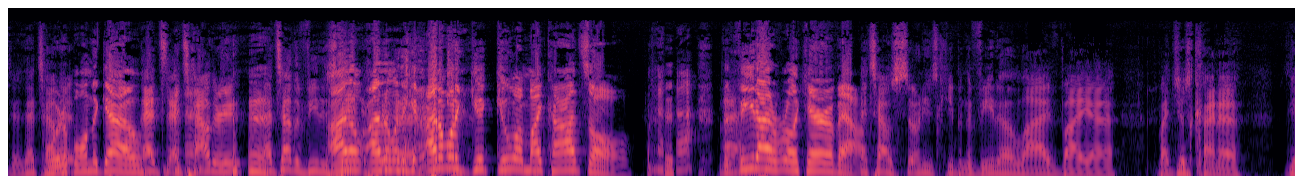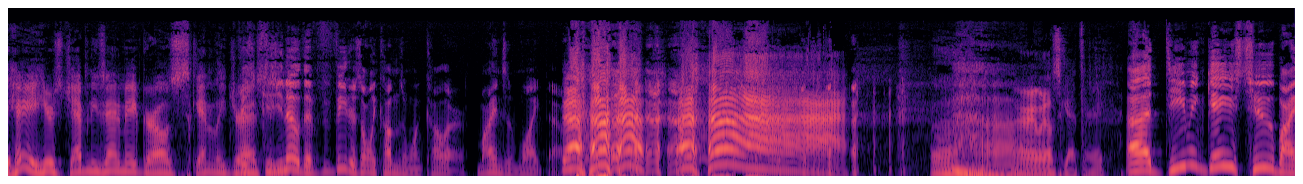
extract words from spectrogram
that's how. Portable on the go. That's that's how they're. That's how the Vita. I don't. I don't want to get. I don't want to get goo on my console. the Vita, I don't really care about. That's how Sony's keeping the Vita alive by uh by just kind of. Hey, here's Japanese anime girls scantily dressed. Because you know the Vita's only comes in one color. Mine's in white though. All right, what else you got there? Uh, Demon Gaze 2 by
